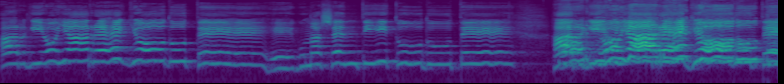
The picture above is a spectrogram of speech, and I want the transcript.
Argi oiarrek jo dute, eguna sentitu dute. Argi oiarrek jo dute,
